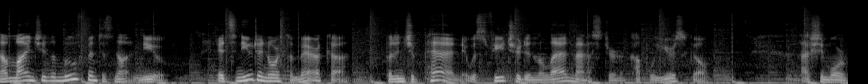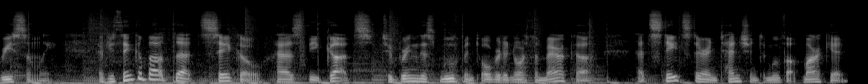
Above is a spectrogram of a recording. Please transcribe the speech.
Now mind you, the movement is not new. It's new to North America, but in Japan it was featured in the Landmaster a couple years ago. Actually, more recently. If you think about that Seiko has the guts to bring this movement over to North America, that states their intention to move up market.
